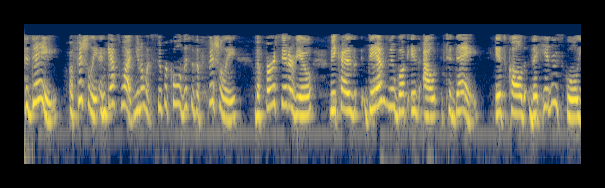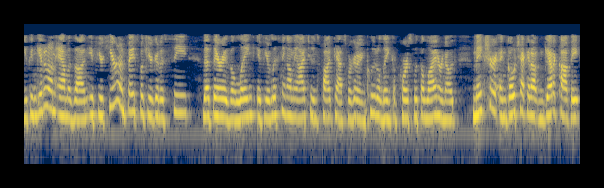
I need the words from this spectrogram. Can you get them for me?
today, officially, and guess what? You know what's super cool? This is officially the first interview because Dan's new book is out today. It's called The Hidden School. You can get it on Amazon. If you're here on Facebook, you're going to see that there is a link. If you're listening on the iTunes podcast, we're going to include a link, of course, with the liner notes. Make sure and go check it out and get a copy.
